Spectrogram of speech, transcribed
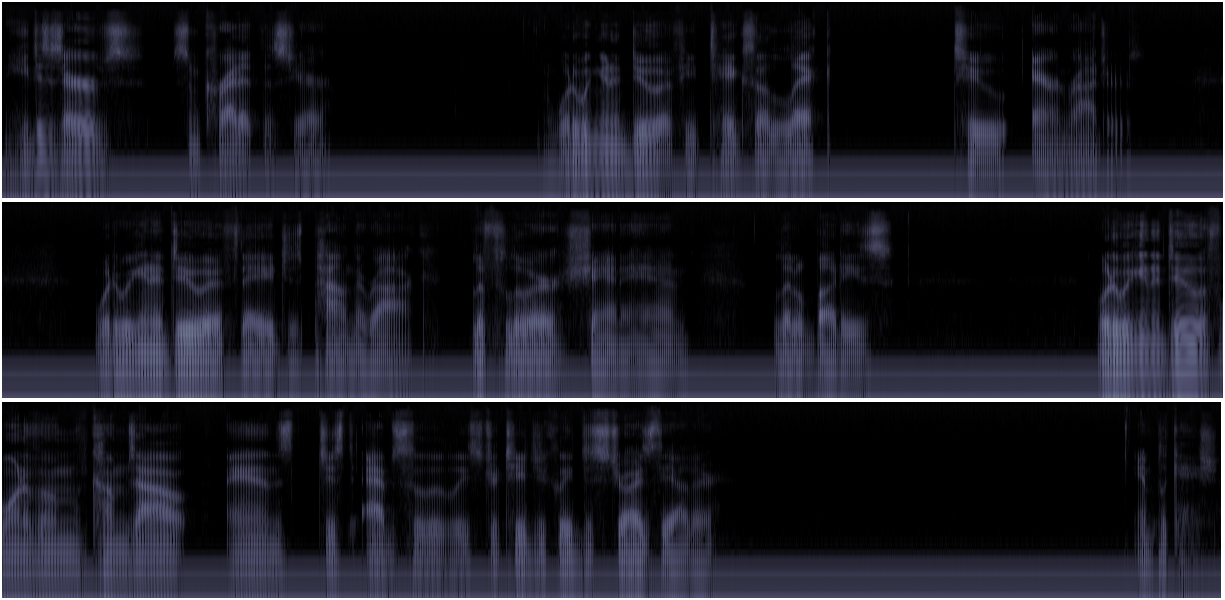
He deserves some credit this year. What are we going to do if he takes a lick to Aaron Rodgers? What are we going to do if they just pound the rock? LaFleur, Shanahan, little buddies. What are we going to do if one of them comes out and just absolutely strategically destroys the other? Implications.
